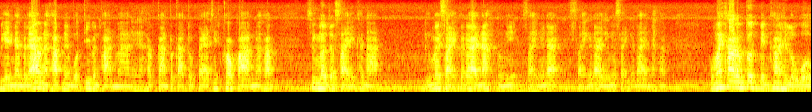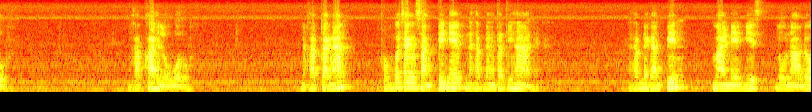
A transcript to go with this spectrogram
เรียนกันไปแล้วนะครับ ในบทที่ผ่านมาเนี่ยนะครับ การประกาศตัวแปรชนิดข้อความนะครับ ซึ่งเราจะใส่ขนาดหรือไม่ใส่ก็ได้นะ ตรงนี้ใส่ไม่ได้ใส่ก็ได้หรือไม่ใส่ก็ได้นะครับ ผมให้ค่าเริ่มต้นเป็นค่า hello world นะครับค่า hello world นะครับจากนั้นผมก็ใช้คำสั่ง printf นะครับในบรรทัดที่ 5 เนี่ยนะครับในการ print my name is Ronaldo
